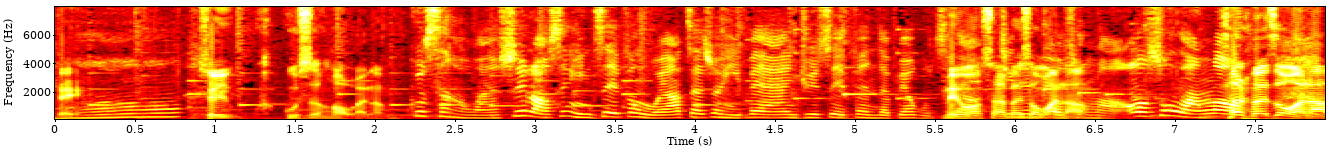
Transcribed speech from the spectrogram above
对哦，所以故事很好玩了。故事好玩，所以老师，你这份我要再赚一倍 ING 这份的标股，没有啊，上礼拜送完了，哦，送完了，上礼拜送完了，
